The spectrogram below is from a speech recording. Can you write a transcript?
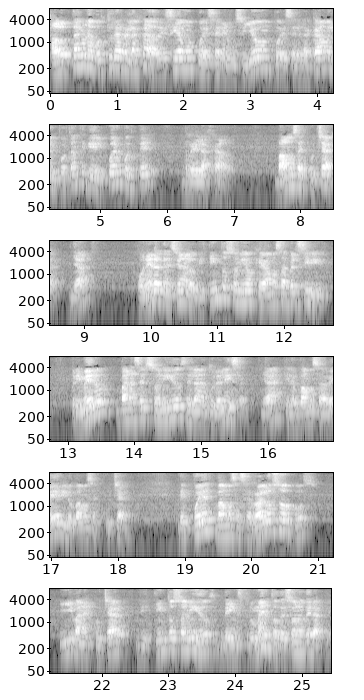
Adoptar una postura relajada, decíamos, puede ser en un sillón, puede ser en la cama, lo importante es que el cuerpo esté relajado. Vamos a escuchar, ¿ya? Poner atención a los distintos sonidos que vamos a percibir, primero van a ser sonidos de la naturaleza, ¿ya? que los vamos a ver y los vamos a escuchar. Después vamos a cerrar los ojos y van a escuchar distintos sonidos de instrumentos de sonoterapia.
